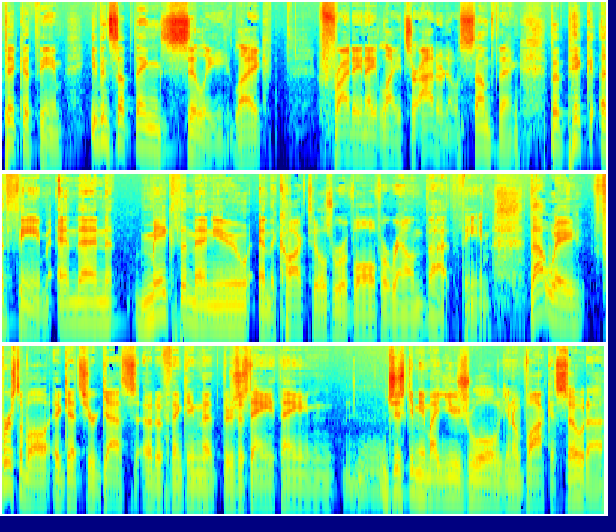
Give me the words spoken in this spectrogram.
Pick a theme. Even something silly like Friday Night Lights or I don't know, something. But pick a theme and then make the menu and the cocktails revolve around that theme. That way, first of all, it gets your guests out of thinking that there's just anything, just give me my usual, you know, vodka soda.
